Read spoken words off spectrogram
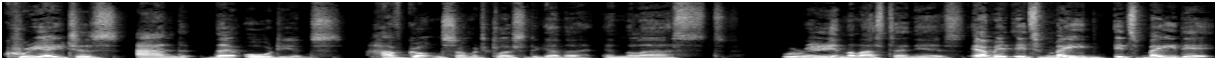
creators and their audience have gotten so much closer together in the last well, really in the last 10 years. I mean, it's made, it's made it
